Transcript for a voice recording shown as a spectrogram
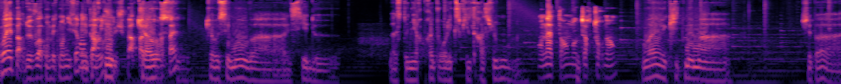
Ouais, par deux voies complètement différentes. Et par oui, contre, je, je pars pas Chaos, longtemps après. Chaos et moi, on va essayer de bah, se tenir prêt pour l'exfiltration. On attend, moteur tournant. Ouais, quitte même à. Je sais pas,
